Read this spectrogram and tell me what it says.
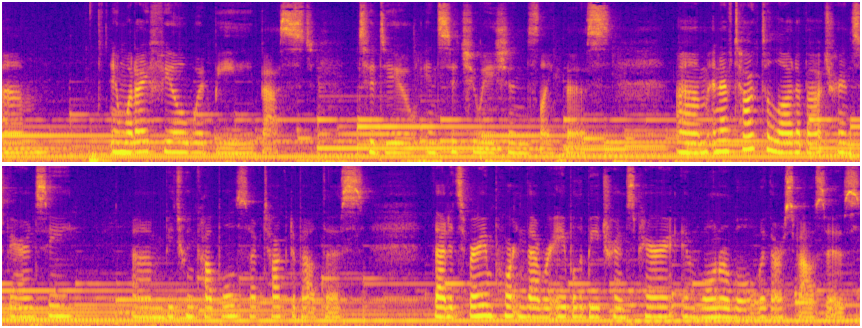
um, and what I feel would be best to do in situations like this. Um, and I've talked a lot about transparency um, between couples. I've talked about this that it's very important that we're able to be transparent and vulnerable with our spouses.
